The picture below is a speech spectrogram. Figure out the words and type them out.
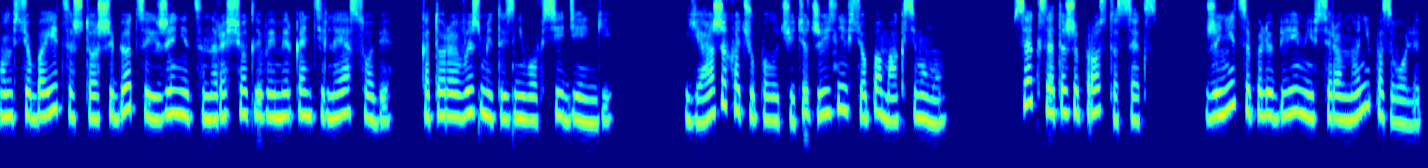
Он все боится, что ошибется и женится на расчетливой меркантильной особе, которая выжмет из него все деньги. Я же хочу получить от жизни все по максимуму. Секс — это же просто секс. Жениться по любви мне все равно не позволят.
